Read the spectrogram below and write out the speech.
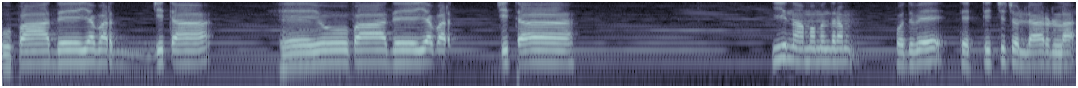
ഉപാദേയവർജിത ഹേയോപാദേയവർജിത. ഈ നാമമന്ത്രം പൊതുവെ തെറ്റിച്ചു ചൊല്ലാറുള്ള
